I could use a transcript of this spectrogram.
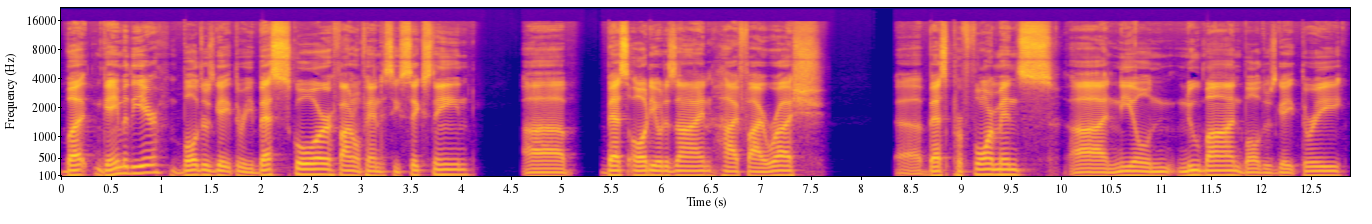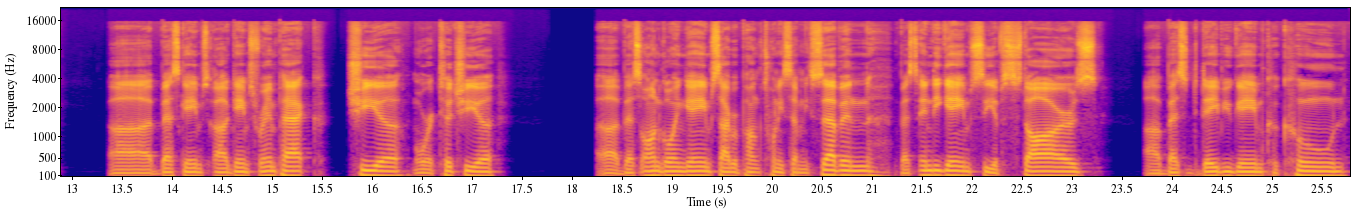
but Game of the Year, Baldur's Gate 3, best score, Final Fantasy 16, uh, best audio design, Hi-Fi Rush, uh, best performance, uh, Neil Newbon, Baldur's Gate 3. Uh, best games, uh, games for impact, Chia or Tuchia. Uh, best ongoing game, Cyberpunk 2077. Best indie game, Sea of Stars. Uh, best debut game, Cocoon.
